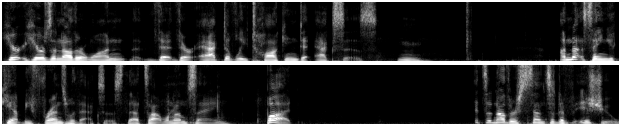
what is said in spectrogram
Here, here's another one that they're actively talking to exes. Mm. I'm not saying you can't be friends with exes. That's not what I'm saying. But it's another sensitive issue.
